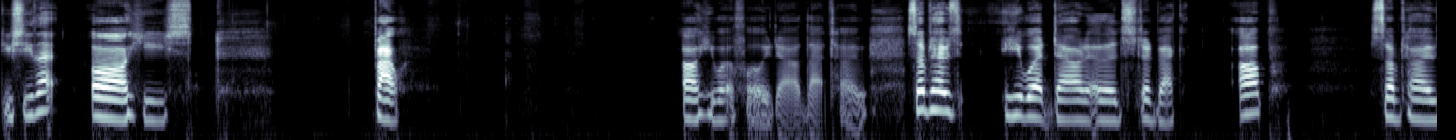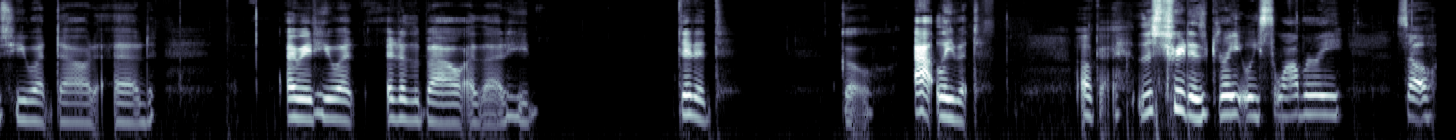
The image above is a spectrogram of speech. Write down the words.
Do you see that? Oh, he's. Bow. Oh, he went fully down that time. Sometimes he went down and then stood back up. Sometimes he went down and I mean he went into the bow and then he didn't go. At leave it. Okay. This treat is greatly slobbery. So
